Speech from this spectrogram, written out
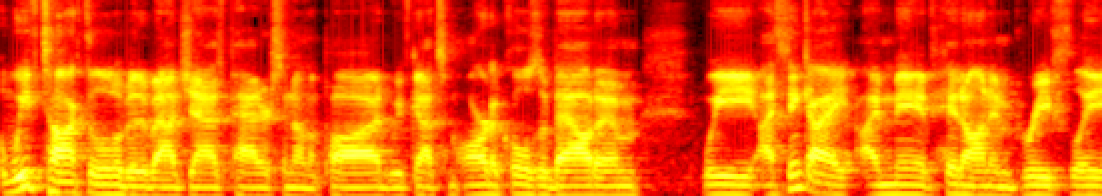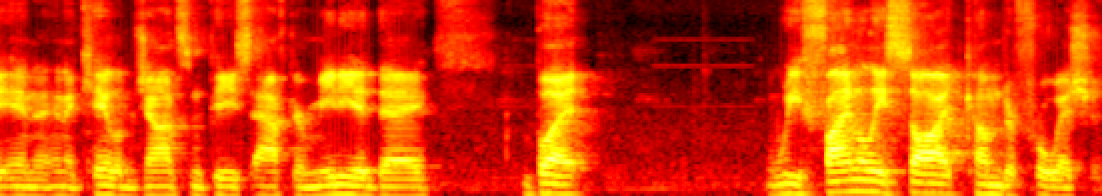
We've talked a little bit about Jaz Patterson on the pod. We've got some articles about him we I think I I may have hit on him briefly in, in a Caleb Johnson piece after media day, but we finally saw it come to fruition.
